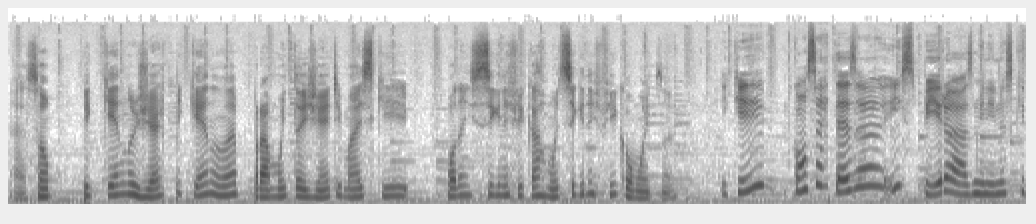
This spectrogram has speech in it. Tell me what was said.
É, são pequenos gestos, pequenos, né, pra muita gente, mas que podem significar muito, significam muito, né? E que com certeza inspira as meninas que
